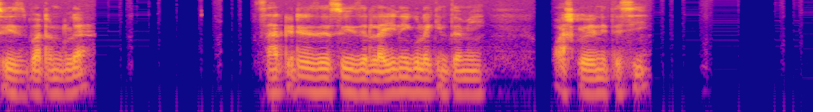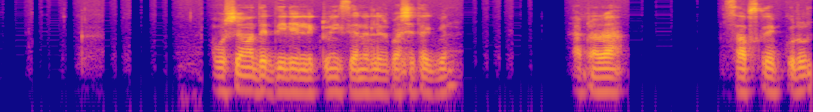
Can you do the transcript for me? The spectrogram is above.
সুইচ বাটনগুলো সার্কিটের যে সুইচের লাইন এগুলো কিন্তু আমি ওয়াশ করে নিতেছি। অবশ্যই আমাদের দিল ইলেকট্রনিক্স চ্যানেলের পাশে থাকবেন। আপনারা সাবস্ক্রাইব করুন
